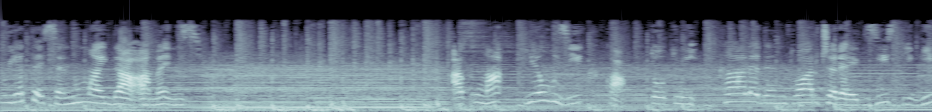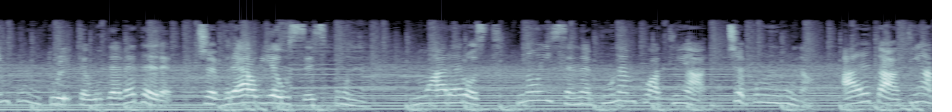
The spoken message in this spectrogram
tuiete să nu mai dea amenzi. Acum, eu zic că, totul, cale de întoarcere există din punctul tău de vedere, ce vreau eu să spun nu are rost, noi să ne punem cu atia, ce pun una, alta atia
